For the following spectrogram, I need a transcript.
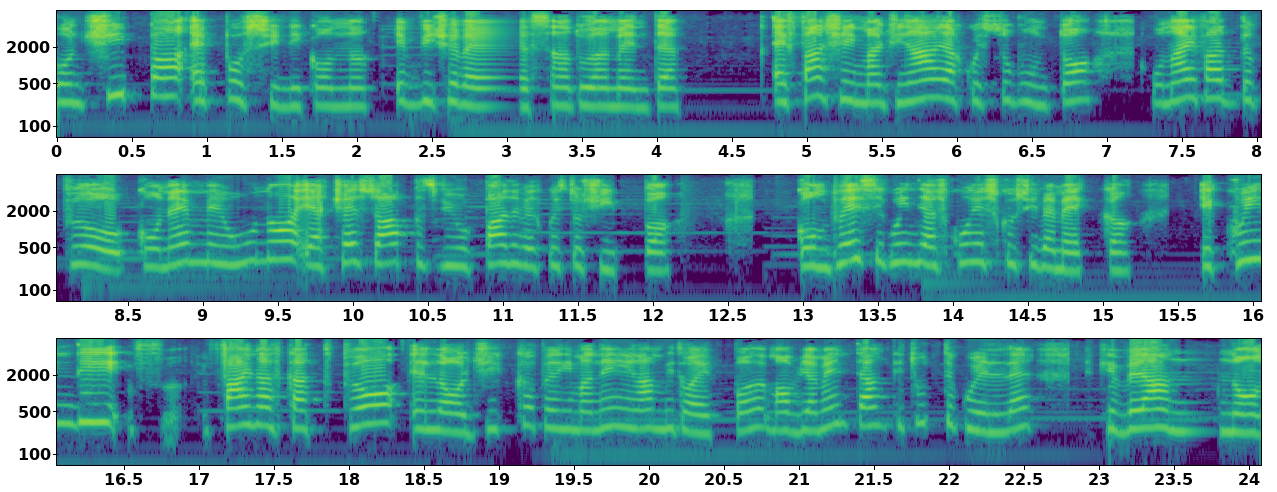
con chip Apple Silicon e viceversa naturalmente. È facile immaginare a questo punto un iPad Pro con M1 e accesso a app sviluppate per questo chip, compresi quindi alcune esclusive Mac e quindi Final Cut Pro e Logic per rimanere in ambito Apple, ma ovviamente anche tutte quelle che verranno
